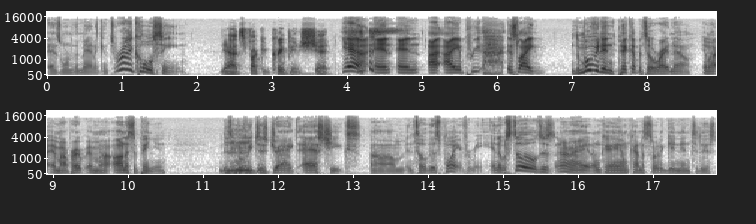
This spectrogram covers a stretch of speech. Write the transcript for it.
as one of the mannequins. Really cool scene. Yeah, it's fucking creepy as shit. Yeah, and and I, I appre- It's like the movie didn't pick up until right now. In my in my per- in my honest opinion, this Mhm. movie just dragged ass cheeks um, until this point for me, and it was still just all right. Okay, I'm kind of sort of getting into this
